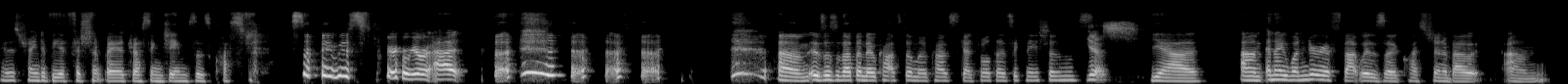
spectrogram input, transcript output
I was trying to be efficient by addressing James's question. So I missed where we were at. um, is this about the no cost and low cost schedule designations? Yes. Yeah. Um, and I wonder if that was a question about um,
